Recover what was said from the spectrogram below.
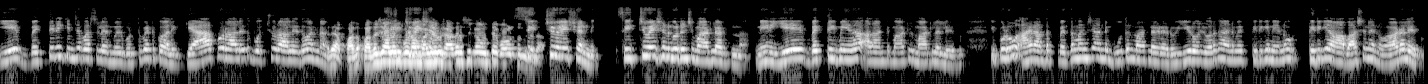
ఏ వ్యక్తిని కించపరచలేదు మీరు గుర్తుపెట్టుకోవాలి. గ్యాప్ రాలేదు బొచ్చు రాలేదు అన్నాను. అదే ఆ పద పదజాలం కూడా సిచ్యువేషన్ మహిళలకు ఆదర్శంగా ఉంటే బాగుంటుంది కదా. సిచ్యువేషన్ని. సిచ్యువేషన్ గురించి మాట్లాడుతున్నా. నేను ఏ వ్యక్తి మీద అలాంటి మాటలు మాట్లాడలేదు. ఇప్పుడు ఆయన అంత పెద్ద మనిషి అన్ని బూతులు మాట్లాడారు. ఈ రోజు వరకు ఆయన మీద తిరిగి నేను తిరిగి ఆ భాష నేను వాడలేదు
